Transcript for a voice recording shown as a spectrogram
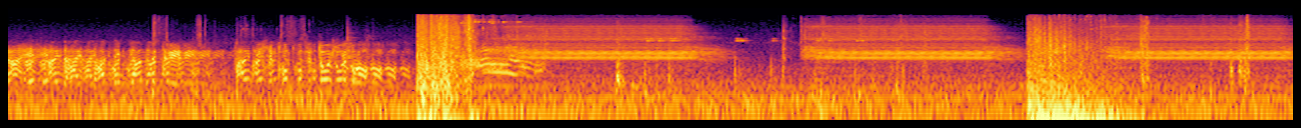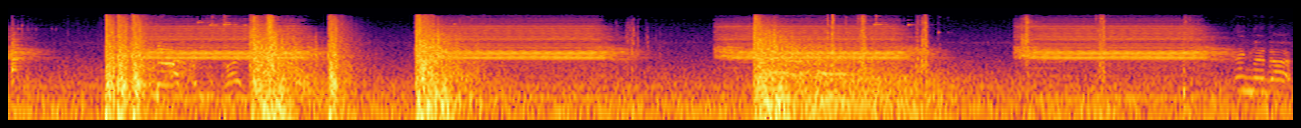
SAS-Einheiten haben den Damm betreten. Feindliche Truppen sind durchgebrochen. Engländer!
